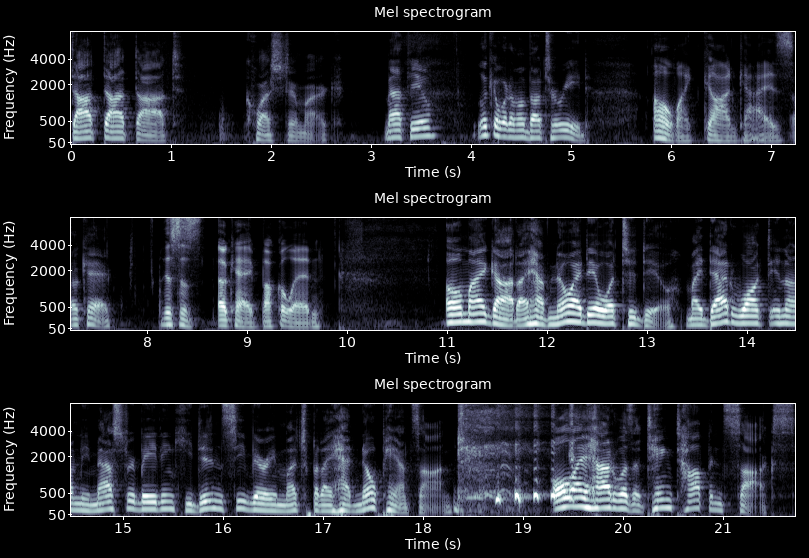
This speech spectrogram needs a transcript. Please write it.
Dot dot dot. Question mark. Matthew, look at what I'm about to read. Oh my god guys Okay. this is okay buckle in Oh my god, I have no idea what to do. My dad walked in on me masturbating. He didn't see very much, but I had no pants on. All I had was a tank top and socks.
